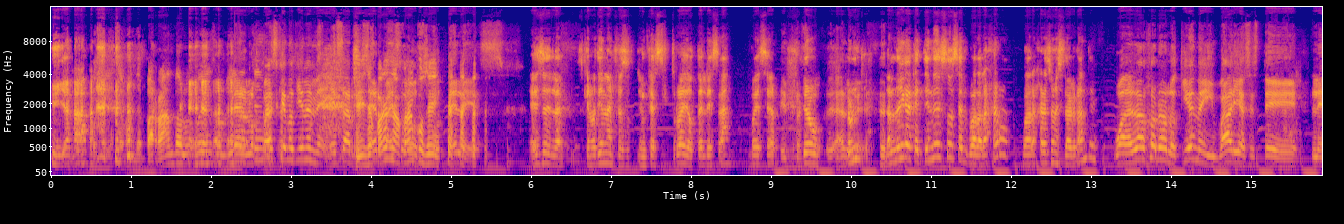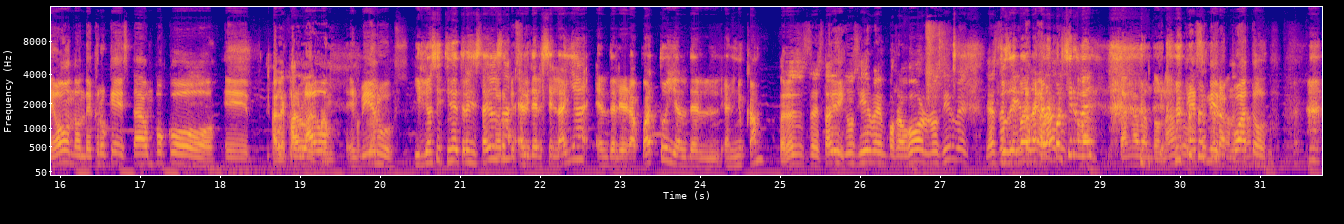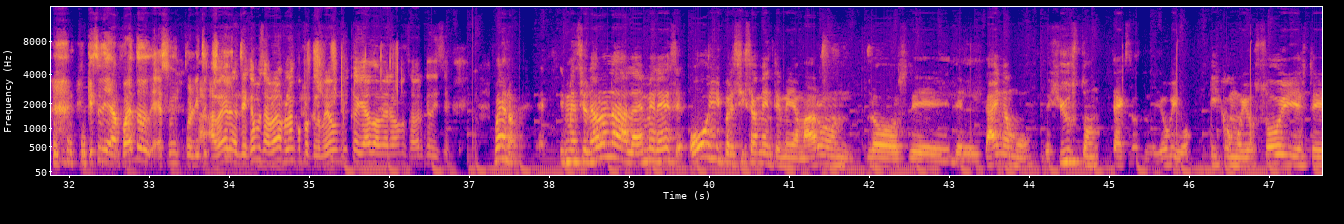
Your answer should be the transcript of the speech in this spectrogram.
ya. Pues ya se van de parranda los güeyes, Pero lo que pasa es que no tienen esa Sí, se reserva, parecen a Franco, sí. hoteles. Esa es la, es que no tiene la infra- infraestructura de hoteles, ah, puede ser. Pero Infraestructura. la única- que tiene eso es el Guadalajara. Guadalajara es una ciudad grande. Guadalajara lo tiene y varias, este, León, donde creo que está un poco eh, Alejado controlado el virus. Y León sí tiene tres estadios, Claro que sí. el del Celaya, el del Irapuato y el del el New Camp. Pero esos estadios Sí. no sirven, por favor, no sirven. Ya están Pues de Guadalajara, ¿cuál sirve? Están abandonados. Que es un Irapuato. ¿Qué es un Irapuato? Es un pueblito A ver, dejemos hablar a Blanco porque lo vemos muy callado. A ver, vamos a ver qué dice. Bueno, eh, mencionaron la, la MLS. Hoy precisamente me llamaron los de, del Dynamo de Houston, Texas, donde yo vivo. Y como yo soy, este,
